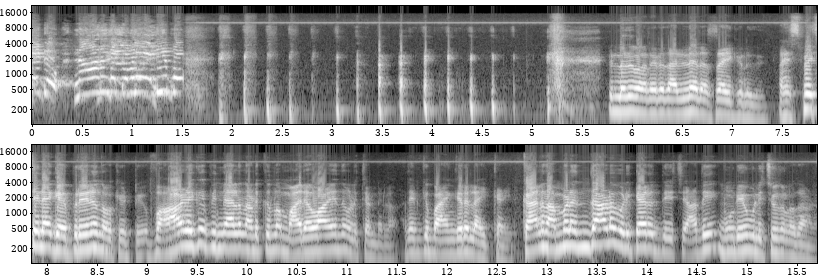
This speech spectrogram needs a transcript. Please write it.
കേട്ടോ. നാണം കെട്ടവളെ ഉള്ളത് വളരെ നല്ല രസമായിക്കുള്ളത് എസ്പെഷ്യലി ആ ഗബ്രിയനെ നോക്കിയിട്ട്. വാഴയ്ക്ക് പിന്നാലെ നടക്കുന്ന മരവാഴ എന്ന് വിളിച്ചിട്ടുണ്ടല്ലോ. അതെനിക്ക് ഭയങ്കര ലൈക്കായി കാരണം നമ്മൾ എന്താണ് വിളിക്കാൻ ഉദ്ദേശിച്ചത് അത് മുടിയെ വിളിച്ചു എന്നുള്ളതാണ്.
